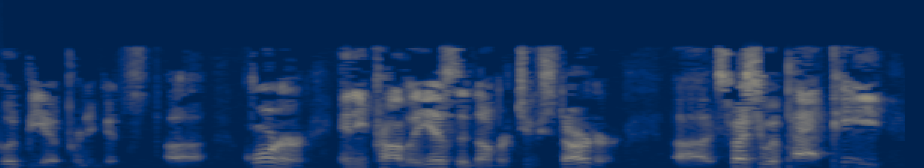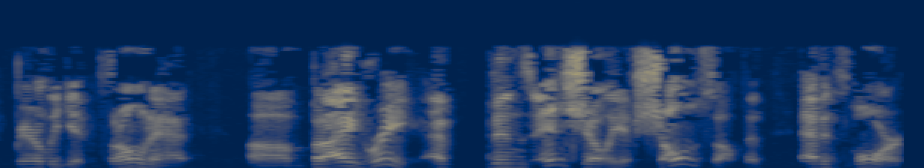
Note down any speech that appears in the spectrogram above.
could be a pretty good uh, corner, and he probably is the number two starter, uh, especially with Pat P barely getting thrown at. Um, but I agree. Evans and Shelley have shown something. Evans more,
